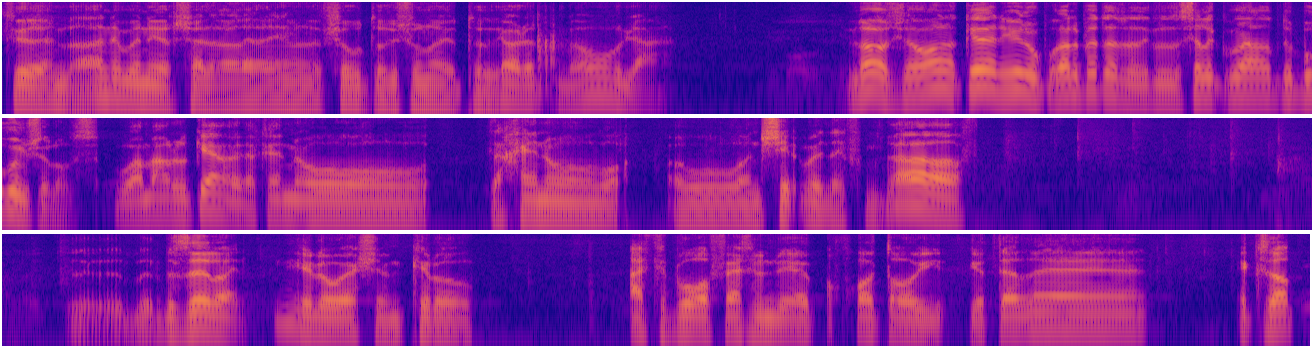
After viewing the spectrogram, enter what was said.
כן, לא, אני מניח שהאפשרות הראשונה יותר... לא, לא, מעולה. לא, שאמרנו, כן, הנה, הוא לבית הזה, זה חלק מהדיבורים שלו. הוא אמר לו כן, ולכן הוא... לכן הוא... הוא בזה. אה, בזה לא... כאילו יש שם, כאילו, הסיפור הופך לפחות או יותר אה, אקזוטי.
